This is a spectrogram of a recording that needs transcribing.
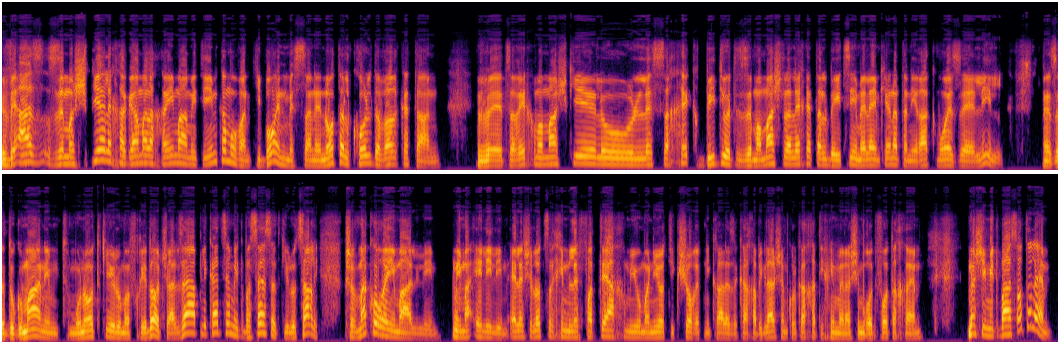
ואז זה משפיע לך גם על החיים האמיתיים כמובן, כי בוא, הן מסננות על כל דבר קטן, וצריך ממש כאילו לשחק בדיוק, זה ממש ללכת על ביצים, אלא אם כן אתה נראה כמו איזה אליל, איזה דוגמן עם תמונות כאילו מפחידות, שעל זה האפליקציה מתבססת, כאילו צר לי. עכשיו, מה קורה עם האלילים, עם האלילים, אלה שלא צריכים לפתח מיומנויות תקשורת, נקרא לזה ככה, בגלל שהם כל כך חתיכים ונשים רודפות אחריהם, נשים מתבאסות עליהם.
